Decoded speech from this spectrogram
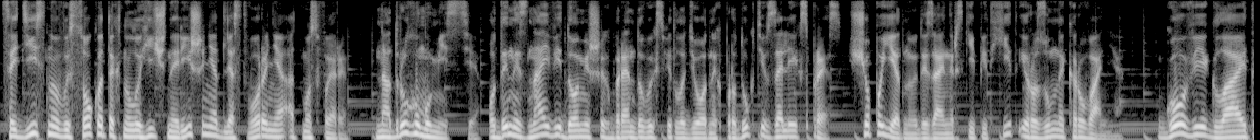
Це дійсно високотехнологічне рішення для створення атмосфери. На другому місці один із найвідоміших брендових світлодіодних продуктів з AliExpress, що поєднує дизайнерський підхід і розумне керування. Govi Glide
